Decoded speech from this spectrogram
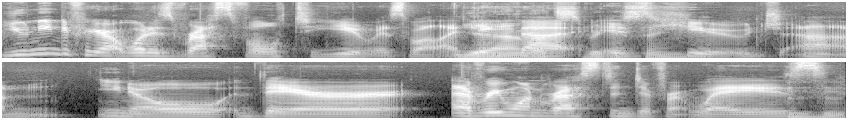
you need to figure out what is restful to you as well. I yeah, think that is thing. huge. Um, you know, there everyone rests in different ways. Mm-hmm.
